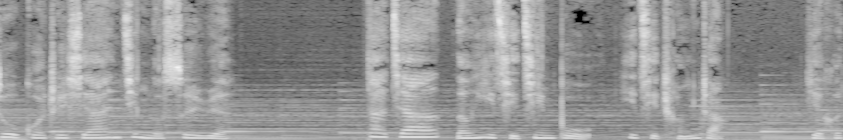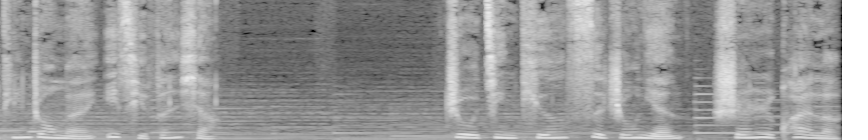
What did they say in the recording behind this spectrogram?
度过这些安静的岁月。大家能一起进步，一起成长，也和听众们一起分享。祝静听四周年生日快乐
